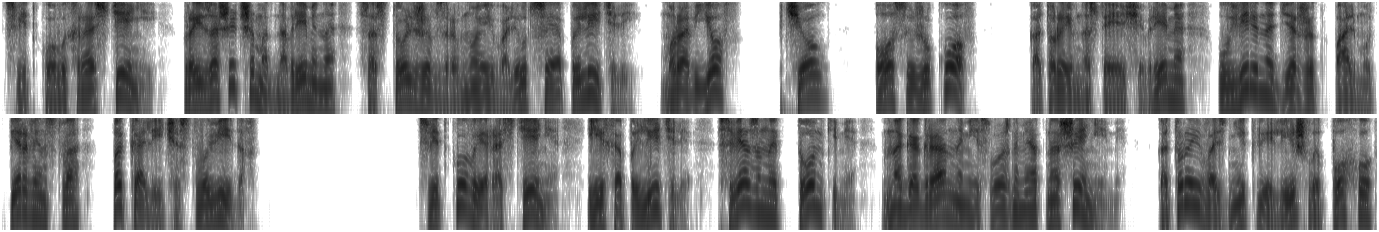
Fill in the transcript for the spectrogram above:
цветковых растений, произошедшим одновременно со столь же взрывной эволюцией опылителей, муравьев, пчел, ос и жуков, которые в настоящее время уверенно держат пальму первенства по количеству видов. Цветковые растения и их опылители связаны тонкими, многогранными и сложными отношениями, которые возникли лишь в эпоху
